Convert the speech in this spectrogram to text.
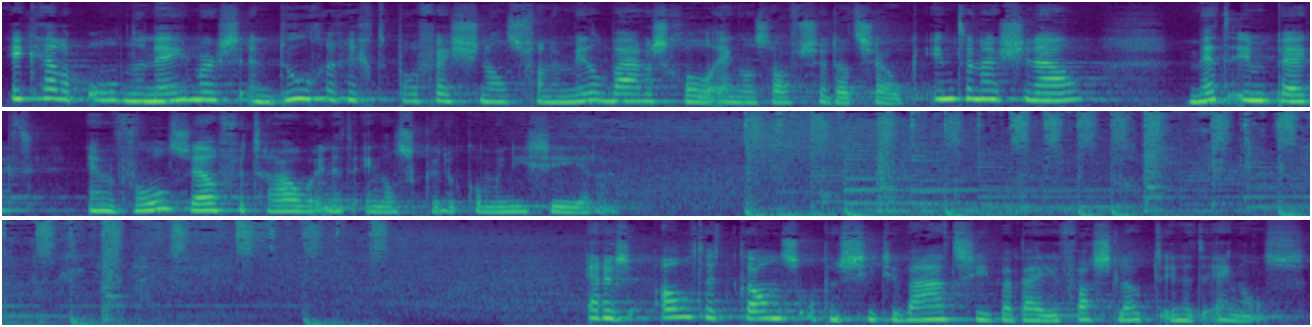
Ik help ondernemers en doelgerichte professionals van een middelbare school Engels af, zodat ze ook internationaal, met impact en vol zelfvertrouwen in het Engels kunnen communiceren. Er is altijd kans op een situatie waarbij je vastloopt in het Engels.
